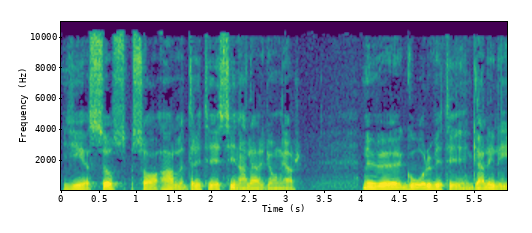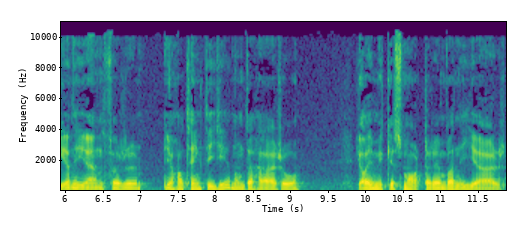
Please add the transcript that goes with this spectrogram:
Jesus sa aldrig till sina lärjungar nu eh, går vi till Galileen igen för eh, jag har tänkt igenom det här och jag är mycket smartare än vad ni är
